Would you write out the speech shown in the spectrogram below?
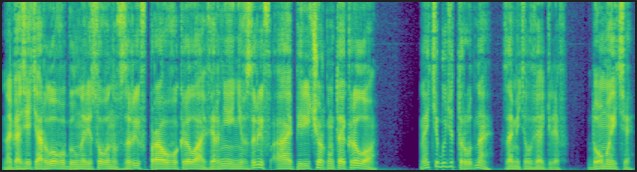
На газете Орлова был нарисован взрыв правого крыла, вернее, не взрыв, а перечеркнутое крыло. «Найти будет трудно», — заметил Вягелев. «Думаете?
